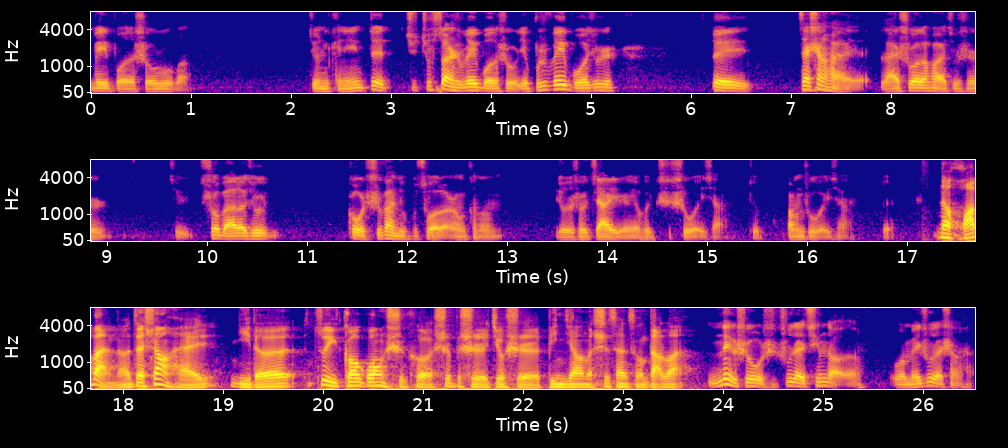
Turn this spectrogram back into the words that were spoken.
微薄的收入吧。就你肯定对，就就算是微薄的收入，也不是微薄，就是对，在上海来说的话，就是就说白了，就够我吃饭就不错了。然后可能有的时候家里人也会支持我一下，就帮助我一下。对。那滑板呢，在上海，你的最高光时刻是不是就是滨江的十三层大乱？那个时候我是住在青岛的，我没住在上海。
